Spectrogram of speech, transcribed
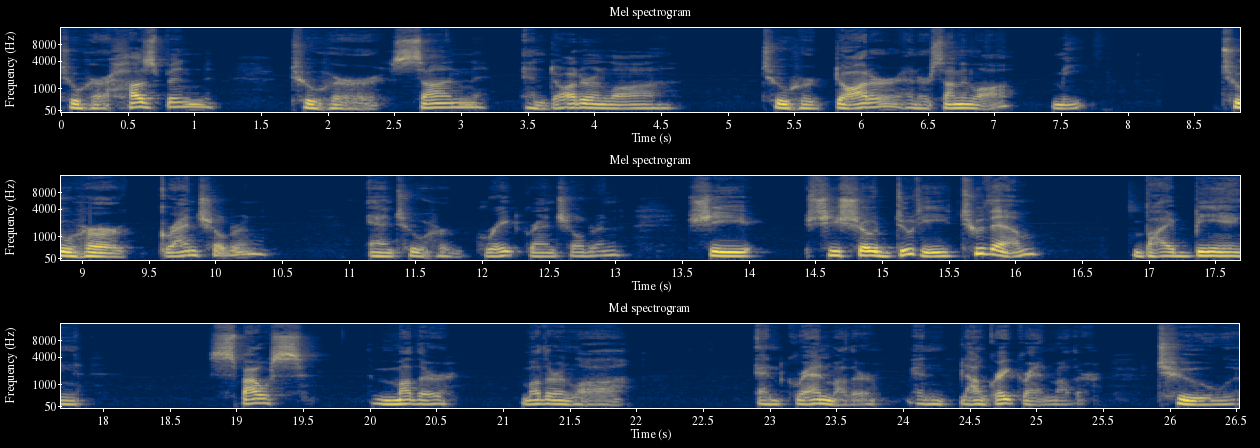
to her husband, to her son, and daughter in law, to her daughter and her son in law, me, to her grandchildren, and to her great grandchildren. She, she showed duty to them by being spouse, mother, mother in law, and grandmother, and now great grandmother to,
